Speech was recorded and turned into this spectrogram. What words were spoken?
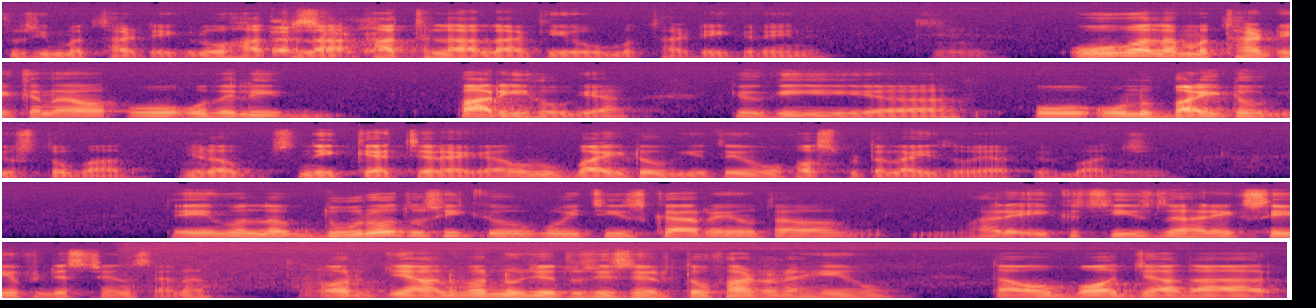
ਤੁਸੀਂ ਮੱਥਾ ਟੇਕ ਲਓ। ਹੱਥ ਲਾ ਹੱਥ ਲਾ ਲਾ ਕੇ ਉਹ ਮੱਥਾ ਟੇਕ ਰਹੇ ਨੇ। ਉਹ ਵਾਲਾ ਮੱਥਾ ਟੇਕਣਾ ਉਹ ਉਹਦੇ ਲਈ ਭਾਰੀ ਹੋ ਗਿਆ ਕਿਉਂਕਿ ਉਹ ਉਹਨੂੰ ਬਾਈਟ ਹੋ ਗਈ ਉਸ ਤੋਂ ਬਾਅਦ। ਜਿਹੜਾ ਸਨੇਕ ਕੈਚਰ ਹੈਗਾ ਉਹਨੂੰ ਬਾਈਟ ਹੋ ਗਈ ਤੇ ਉਹ ਹਸਪੀਟਲਾਈਜ਼ ਹੋਇਆ ਫਿਰ ਬਾਅਦ ਚ। ਤੇ ਮਤਲਬ ਦੂਰੋਂ ਤੁਸੀਂ ਕੋਈ ਚੀਜ਼ ਕਰ ਰਹੇ ਹੋ ਤਾਂ ਹਰ ਇੱਕ ਚੀਜ਼ ਦਾ ਹਰ ਇੱਕ ਸੇਫ ਡਿਸਟੈਂਸ ਹੈ ਨਾ। ਔਰ ਜਾਨਵਰ ਨੂੰ ਜੇ ਤੁਸੀਂ ਸਿਰ ਤੋਂ ਫੜ ਰਹੇ ਹੋ ਤਾਂ ਉਹ ਬਹੁਤ ਜ਼ਿਆਦਾ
